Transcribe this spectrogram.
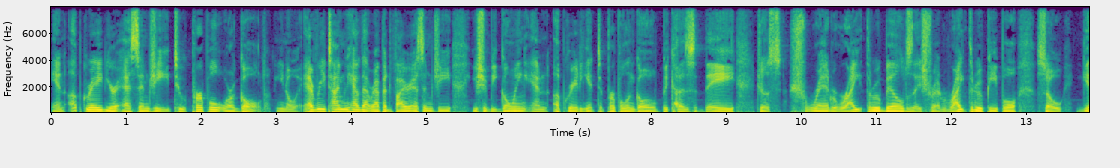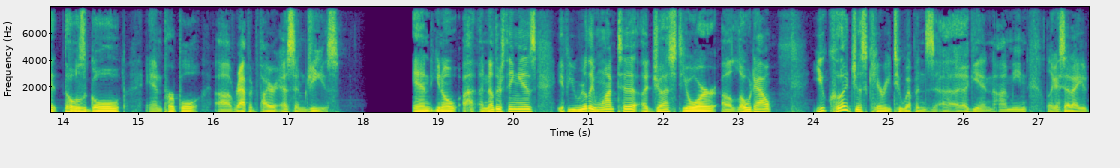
and upgrade your SMG to purple or gold. You know every time you have that rapid fire SMG, you should be going and upgrading it to purple and gold because they just shred right through builds. They shred right through people. So get those gold and purple uh, rapid fire SMGs. And you know, another thing is, if you really want to adjust your uh, loadout, you could just carry two weapons uh, again. I mean, like I said, I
